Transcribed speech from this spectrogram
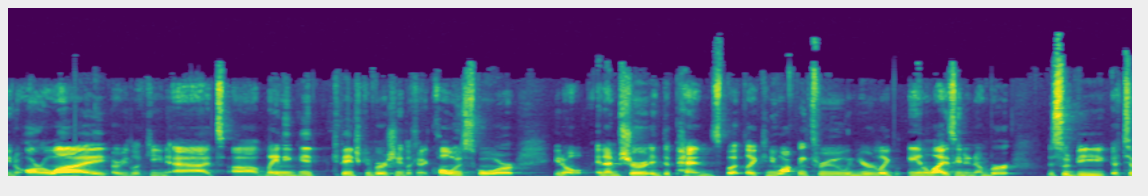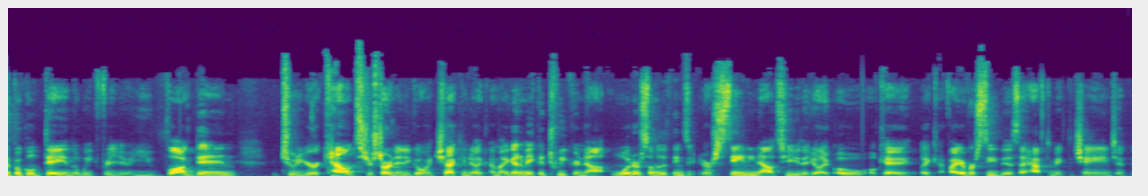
you know, ROI? Are you looking at uh, landing page conversion? Are you looking at quality score? You know, and I'm sure it depends. But like, can you walk me through when you're like analyzing a number? This would be a typical day in the week for you. You've logged in to your accounts. You're starting to go and check, and you're like, "Am I going to make a tweak or not?" What are some of the things that are standing out to you that you're like, "Oh, okay. Like, if I ever see this, I have to make the change." And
